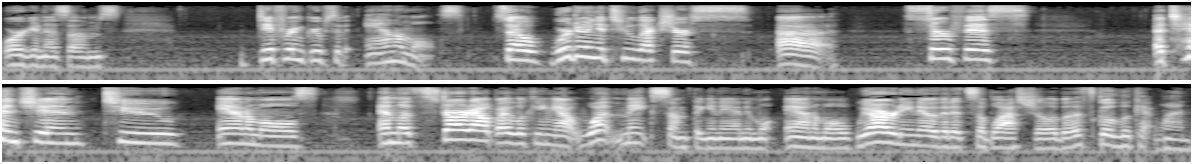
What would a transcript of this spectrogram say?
organisms, different groups of animals. So we're doing a two-lecture uh, surface attention to animals. And let's start out by looking at what makes something an animal. animal. We already know that it's a blastula, but let's go look at one.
